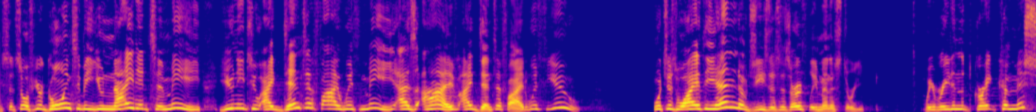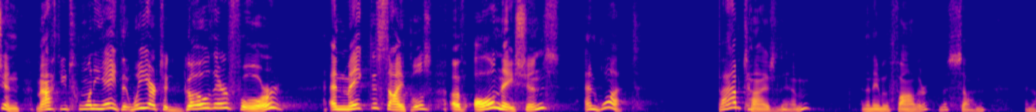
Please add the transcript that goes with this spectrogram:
He said, So if you're going to be united to me, you need to identify with me as I've identified with you. Which is why at the end of Jesus' earthly ministry, we read in the Great Commission, Matthew 28, that we are to go, therefore, and make disciples of all nations and what? Baptize them in the name of the Father and the Son and the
